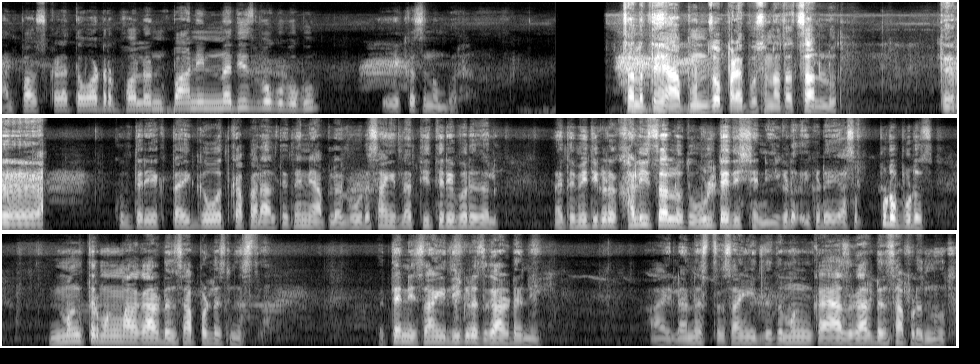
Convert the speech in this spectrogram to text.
आणि पावसाळ्यात तर वॉटरफॉल आणि पाणी नदीच बघू बघू एकच नंबर चला तर हे आपण झोपाळ्यापासून आता चाललो. तर कोणतरी एक ताई गवत कापायला आलं त्यांनी आपल्याला रोड सांगितला ती तरी बरं झालं. नाही तर मी तिकडं खाली चाललो होतो उलट्या दिशेने. इकडं इकडे असं पुढं पुढंच. मग तर मग मला गार्डन सापडलंच नसतं. त्यांनी सांगितलं इकडंच गार्डन आहे. आईला नसतं सांगितलं तर मग काय आज गार्डन सापडत नव्हतं.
